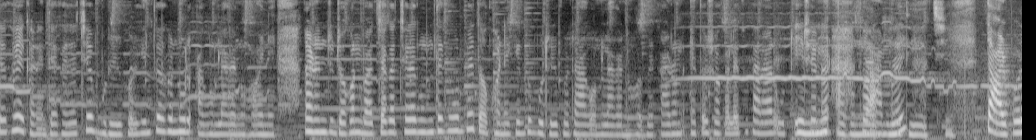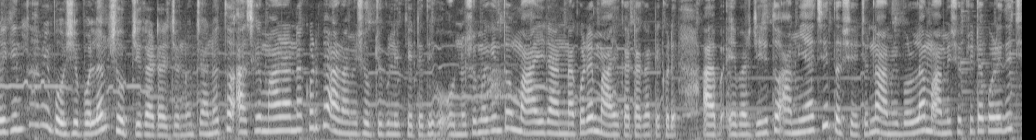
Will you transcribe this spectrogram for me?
দেখো এখানে দেখা যাচ্ছে বুড়ির ঘর কিন্তু এখনও আগুন লাগানো হয়নি। কারণ যখন বাচ্চা কাচ্চারা ঘুম থেকে উঠবে তখনই কিন্তু বুড়ির ঘরে আগুন লাগানো হবে। কারণ এত সকালে তো তারা আর উঠছে না। আগুন তো আমরাই দিয়েছি। তারপরে কিন্তু আমি বসে পড়লাম সবজি কাটার জন্য। জানো তো আজকে মা রান্না করবে আর আমি সবজিগুলি কেটে দেবো। অন্য সময় কিন্তু মাই রান্না করে মাই কাটাকাটি করে। আর এবার যেহেতু আমি আছি তো সেই জন্য আমি বললাম, আমি সবজিটা করে দিচ্ছি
